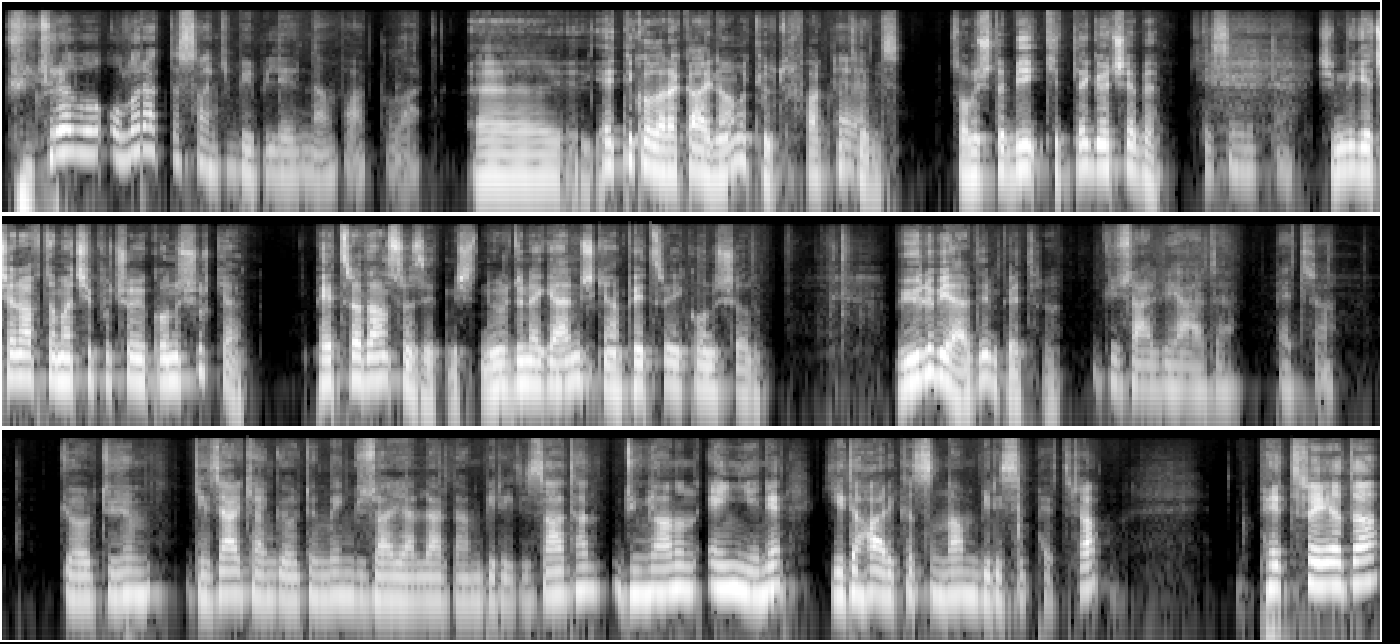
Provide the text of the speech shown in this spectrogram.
Kültürel olarak da sanki birbirlerinden farklılar. Ee, etnik olarak aynı ama kültür farklı Evet. tabii. Sonuçta bir kitle göçebe. Kesinlikle. Şimdi geçen hafta Machu Picchu'yu konuşurken Petra'dan söz etmiştin. Ürdün'e gelmişken Petra'yı konuşalım. Büyülü bir yer değil mi Petra? Güzel bir yerde Petra. Gördüğüm, gezerken gördüğüm en güzel yerlerden biriydi. Zaten dünyanın en yeni yedi harikasından birisi Petra. Petra'ya da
